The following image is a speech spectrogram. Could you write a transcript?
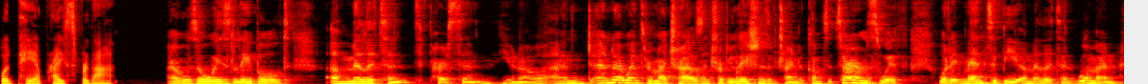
would pay a price for that. I was always labeled a militant person, you know, and, and I went through my trials and tribulations of trying to come to terms with what it meant to be a militant woman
